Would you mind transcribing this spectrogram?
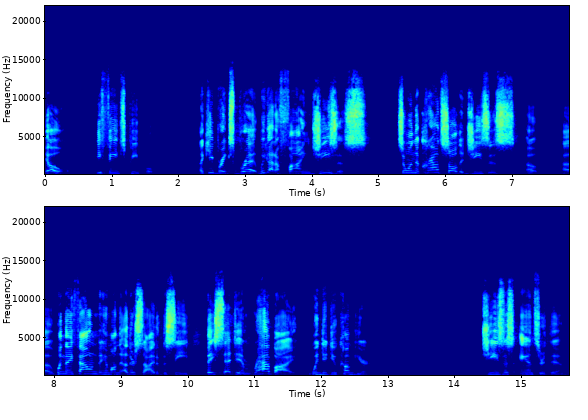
Yo, he feeds people. Like he breaks bread. We got to find Jesus. So when the crowd saw that Jesus, oh, uh, when they found him on the other side of the sea, they said to him, Rabbi, when did you come here? Jesus answered them,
